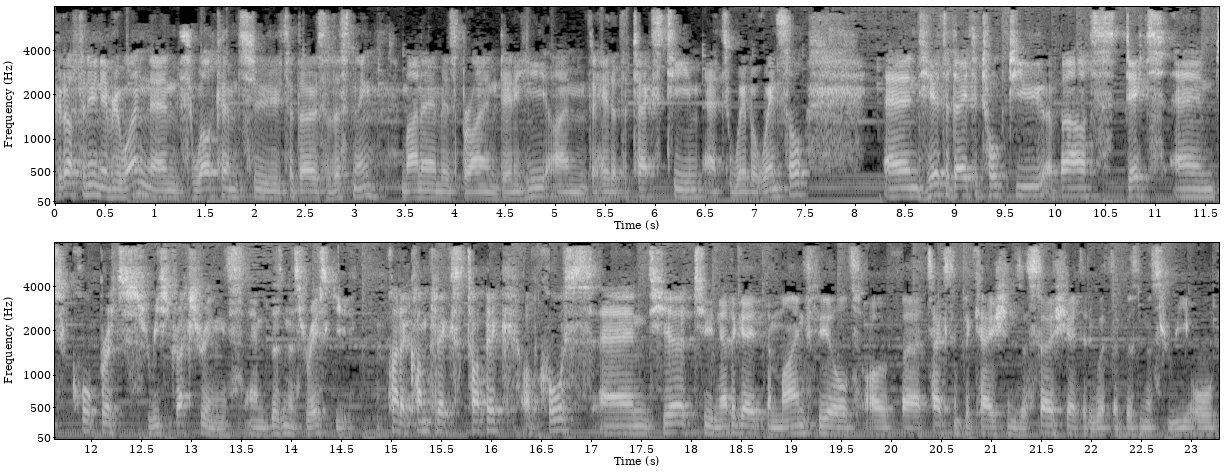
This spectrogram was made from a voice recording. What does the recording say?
Good afternoon, everyone, and welcome to, to those listening. My name is Brian Dennehy. I'm the head of the tax team at Webber Wentzel, and here today to talk to you about debt and corporate restructurings and business rescue. Quite a complex topic, of course, and here to navigate the minefield of uh, tax implications associated with a business reorg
